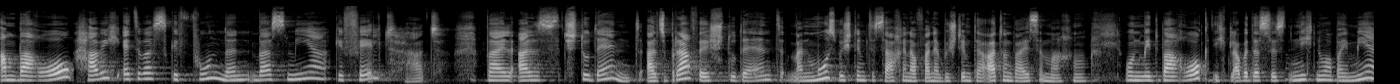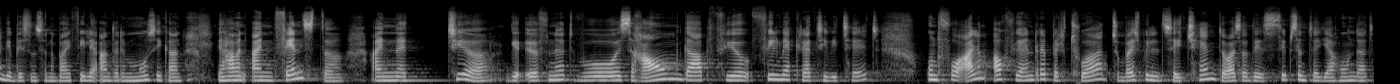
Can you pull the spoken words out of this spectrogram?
am Barock habe ich etwas gefunden, was mir gefällt hat. Weil als Student, als braver Student, man muss bestimmte Sachen auf eine bestimmte Art und Weise machen. Und mit Barock, ich glaube, das ist nicht nur bei mir gewesen, sondern bei vielen anderen Musikern. Wir haben ein Fenster, eine Tür geöffnet, wo es Raum gab für viel mehr Kreativität und vor allem auch für ein Repertoire, zum Beispiel Seicento, also das 17. Jahrhundert.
